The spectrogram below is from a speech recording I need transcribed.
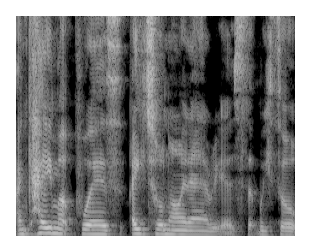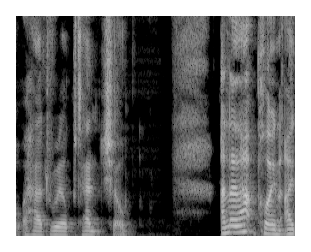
and came up with eight or nine areas that we thought had real potential. And at that point, I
